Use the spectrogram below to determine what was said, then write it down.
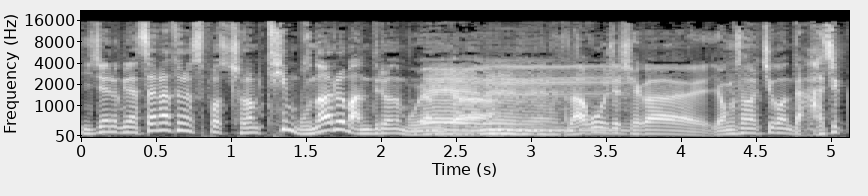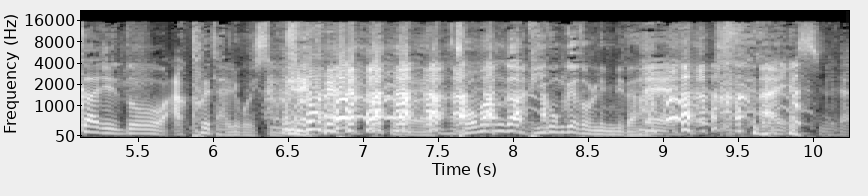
이제는 그냥 세나토니 스포츠처럼 팀 문화를 만들려는 모양이다. 네. 라고 이제 제가 영상을 찍었는데 아직까지도 악플이 달리고 있습니다. 네, 조만간 비공개 돌립니다. 네, 알겠습니다.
